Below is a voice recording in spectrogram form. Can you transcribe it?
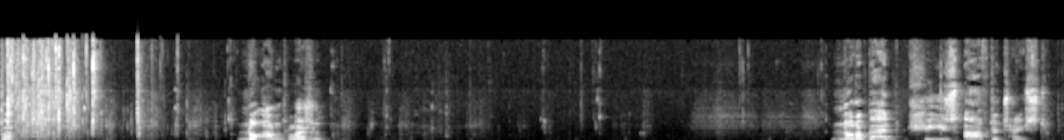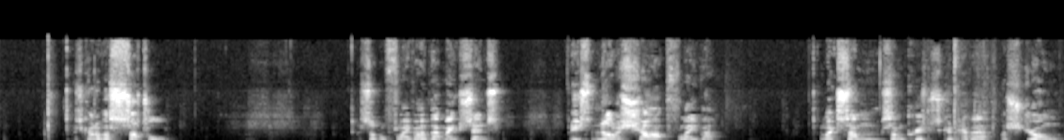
But not unpleasant. Not a bad cheese aftertaste. It's kind of a subtle, subtle flavour. I hope that makes sense. It's not a sharp flavour. Like some, some crisps can have a, a strong.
